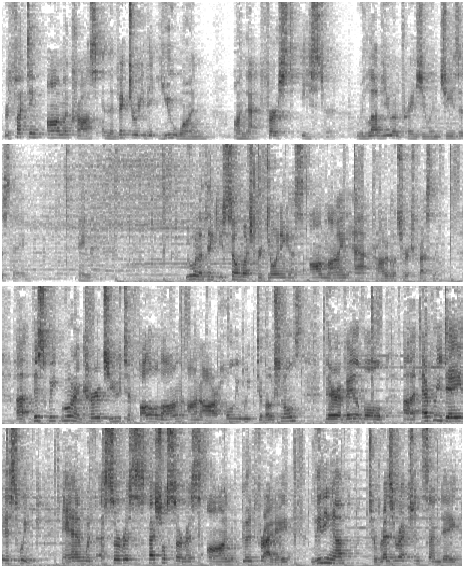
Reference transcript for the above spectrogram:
reflecting on the cross and the victory that you won on that first Easter. We love you and praise you in Jesus' name. Amen. We want to thank you so much for joining us online at Prodigal Church Fresno. Uh, this week, we want to encourage you to follow along on our Holy Week devotionals. They're available uh, every day this week, and with a service, special service on Good Friday, leading up to Resurrection Sunday,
